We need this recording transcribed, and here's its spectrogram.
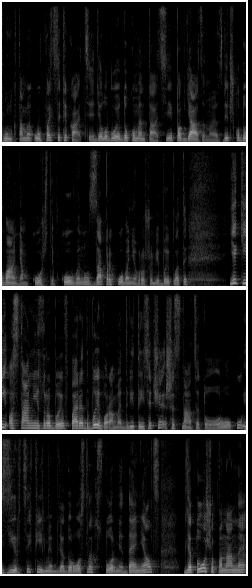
пунктами у фальсифікації ділової документації, пов'язаної з відшкодуванням коштів Ковену за приховані грошові виплати, який останній зробив перед виборами 2016 року зірці фільмів для дорослих Стормі Деніелс для того, щоб вона не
